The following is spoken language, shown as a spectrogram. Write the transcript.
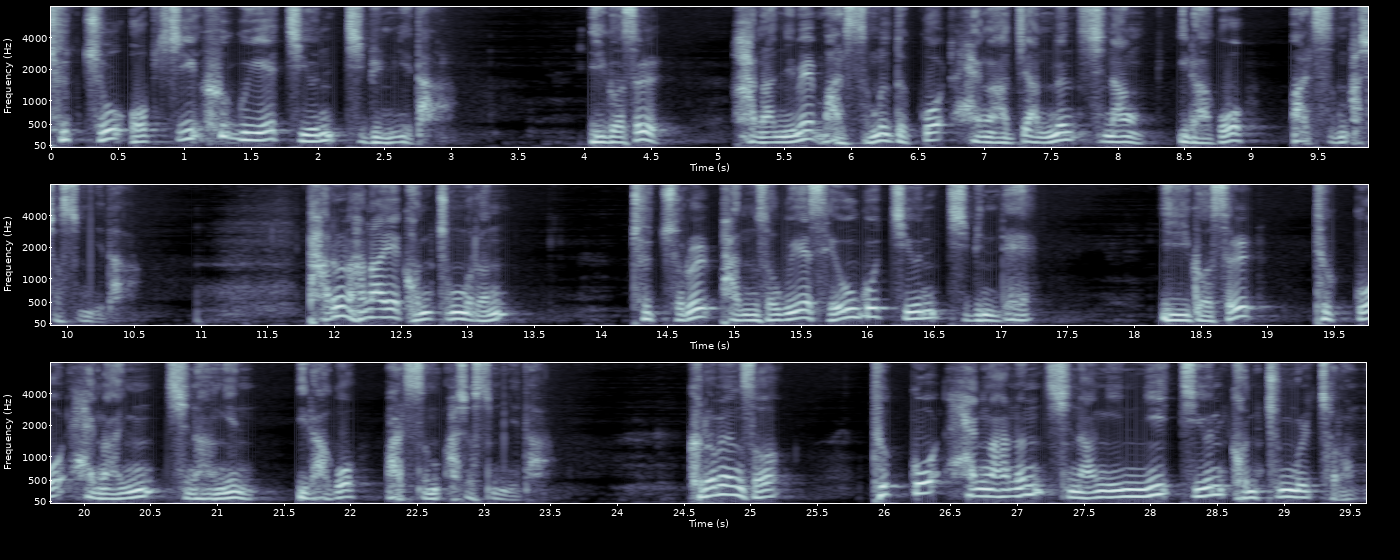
주추 없이 흙 위에 지은 집입니다. 이것을 하나님의 말씀을 듣고 행하지 않는 신앙이라고 말씀하셨습니다. 다른 하나의 건축물은 주추를 반석 위에 세우고 지은 집인데 이것을 듣고 행하는 신앙인이라고 말씀하셨습니다. 그러면서 듣고 행하는 신앙인이 지은 건축물처럼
